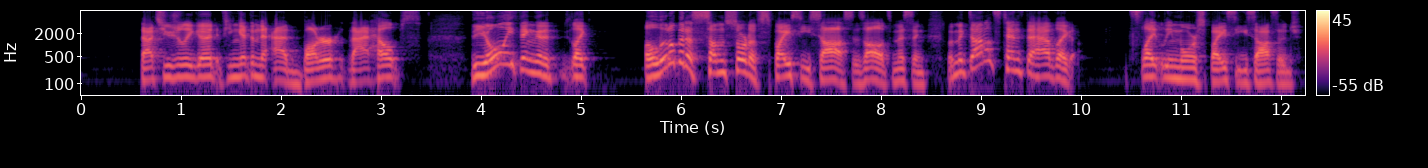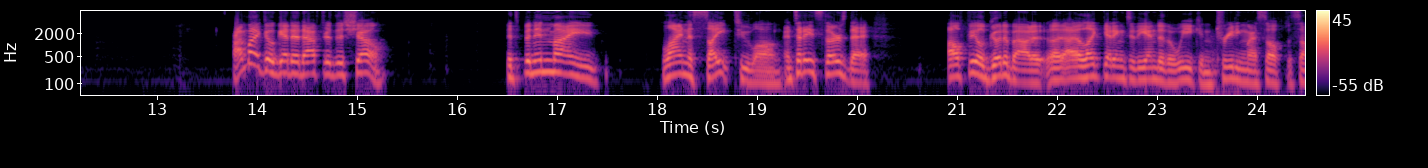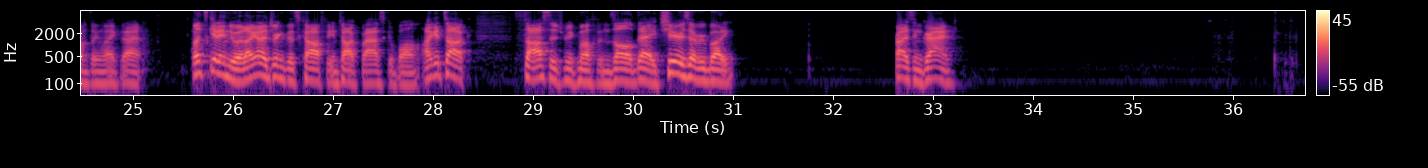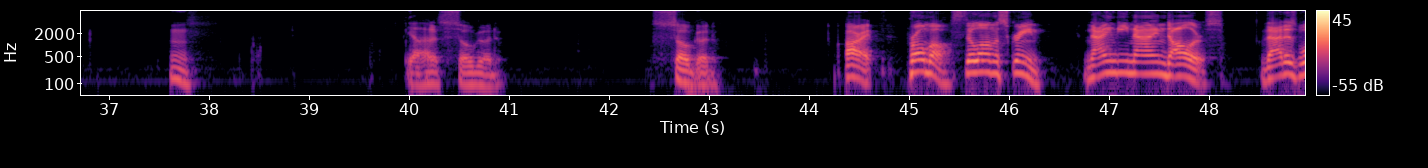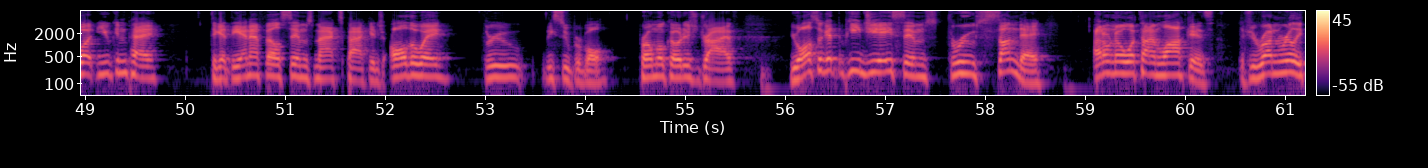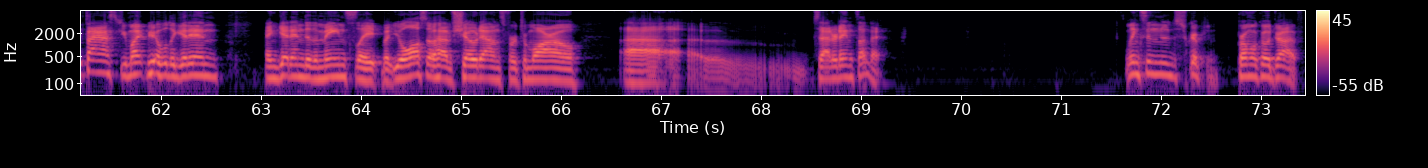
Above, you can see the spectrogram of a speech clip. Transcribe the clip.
That's usually good. If you can get them to add butter, that helps. The only thing that, it, like, a little bit of some sort of spicy sauce is all it's missing. But McDonald's tends to have, like, slightly more spicy sausage. I might go get it after this show. It's been in my line of sight too long. And today's Thursday. I'll feel good about it. I, I like getting to the end of the week and treating myself to something like that. Let's get into it. I got to drink this coffee and talk basketball. I could talk sausage McMuffins all day. Cheers, everybody. Rise and grind. Hmm. Yeah, that is so good. So good. All right. Promo still on the screen $99. That is what you can pay to get the NFL Sims Max package all the way through the Super Bowl. Promo code is DRIVE. You also get the PGA Sims through Sunday. I don't know what time lock is. If you run really fast, you might be able to get in and get into the main slate, but you'll also have showdowns for tomorrow, uh, Saturday, and Sunday. Links in the description. Promo code DRIVE.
